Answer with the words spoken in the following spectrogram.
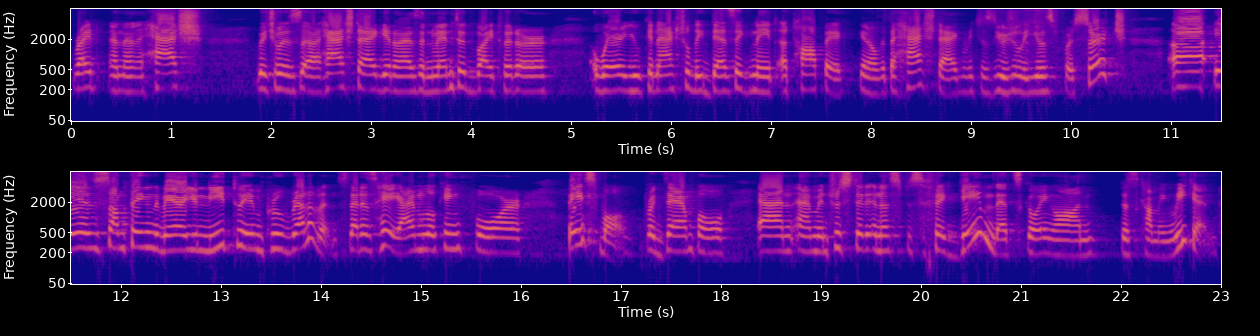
right? And then a hash, which was a hashtag, you know, as invented by Twitter, where you can actually designate a topic, you know, with a hashtag, which is usually used for search, uh, is something where you need to improve relevance. That is, hey, I'm looking for baseball, for example, and I'm interested in a specific game that's going on this coming weekend.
